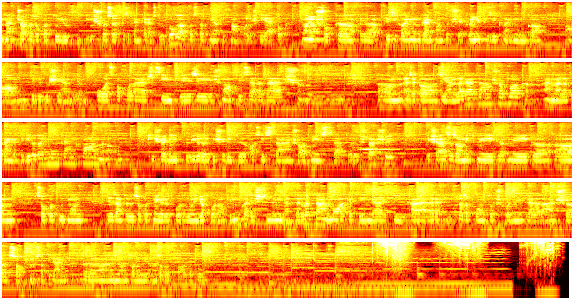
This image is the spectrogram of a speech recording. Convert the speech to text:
mert csak azokat tudjuk iskolaszövetkezeten keresztül foglalkoztatni, akik nappal is diákok. Nagyon sok fizikai munkánk van, többség könnyű fizikai munka, a tipikus ilyen, ilyen polcpapolás, címkézés, matricázás, ezek az ilyen legáltalánosabbak, emellett rengeteg irodai munkánk van, kisegítő, irodai kisegítő, asszisztens, adminisztrátor és társai, és ez az, amit még, még um, szokott úgymond, hogy ezen felül szokott még előfordulni gyakornoki munkát, és szinte minden területen, marketing, IT, HR, itt az a fontos, hogy mondjuk releváns szak, szakirányon tanuljon az adott hallgató.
